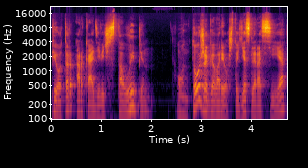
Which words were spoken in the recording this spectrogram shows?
Петр Аркадьевич Столыпин. Он тоже говорил, что если Россия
